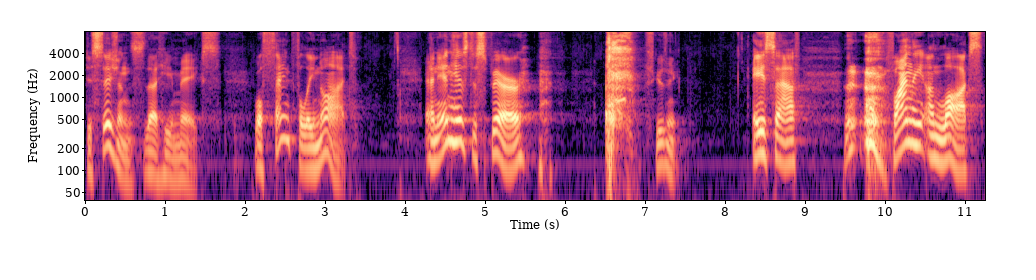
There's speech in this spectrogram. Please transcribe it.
decisions that he makes? Well, thankfully not. And in his despair, excuse me, Asaph finally unlocks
